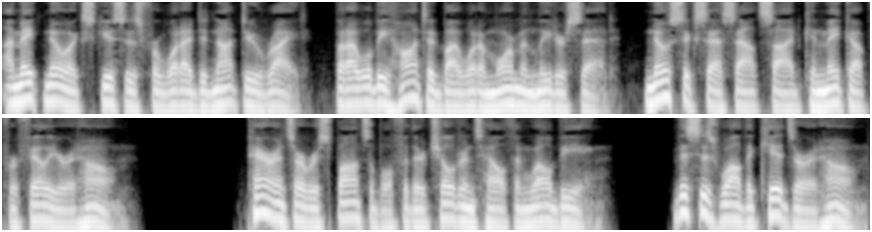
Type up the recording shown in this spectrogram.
I make no excuses for what I did not do right, but I will be haunted by what a Mormon leader said no success outside can make up for failure at home. Parents are responsible for their children's health and well being. This is while the kids are at home.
